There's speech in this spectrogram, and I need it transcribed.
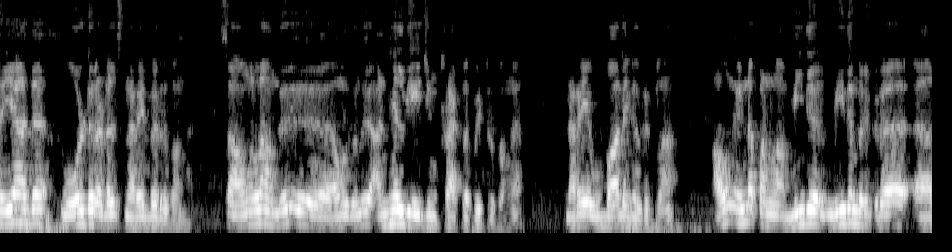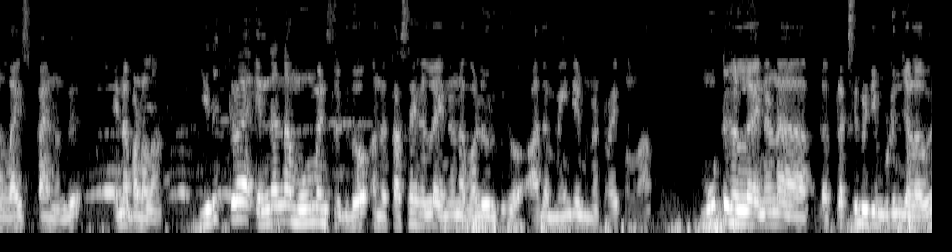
செய்யாத ஓல்டர் அடல்ட்ஸ் நிறைய பேர் இருப்பாங்க. ஸோ அவங்கெல்லாம் வந்து அவங்களுக்கு வந்து அன்ஹெல்தி ஏஜிங் ட்ராக்ல போயிட்டு இருப்பாங்க. நிறைய உபாதைகள் இருக்கலாம். அவங்க என்ன பண்ணலாம்? மீத மீதம் இருக்கிற லைஃப் ஸ்பேன் வந்து என்ன பண்ணலாம்? இருக்கிற என்னென்ன மூமெண்ட்ஸ் இருக்குதோ அந்த தசைகளில் என்னென்ன வலு இருக்குதோ அதை மெயின்டைன் பண்ண ட்ரை பண்ணலாம். மூட்டுகளில் என்னென்ன ஃப்ளெக்சிபிலிட்டி முடிஞ்ச அளவு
